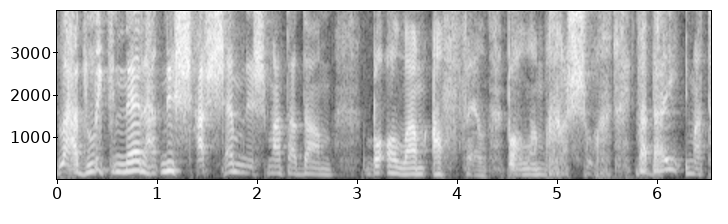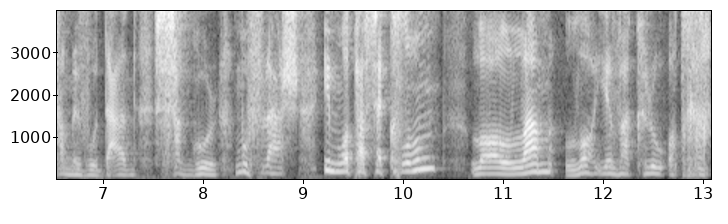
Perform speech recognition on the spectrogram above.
להדליק נר נש השם נשמת אדם בעולם אפל, בעולם חשוך. ודאי אם אתה מבודד, סגור, מופרש, אם לא תעשה כלום, לעולם לא יבקרו אותך.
